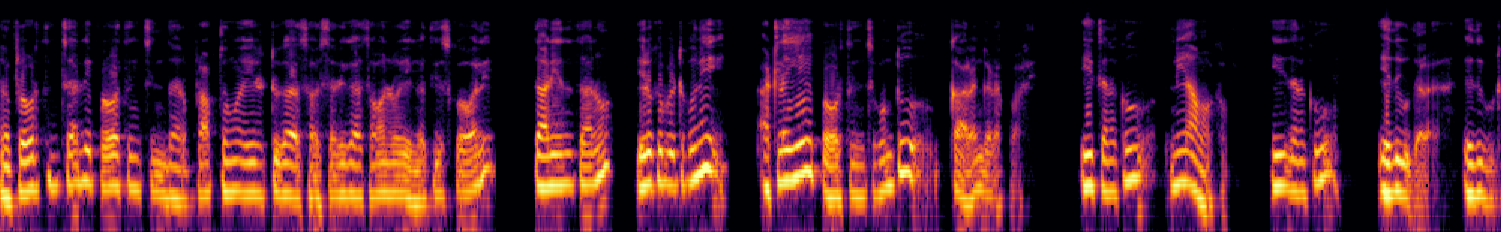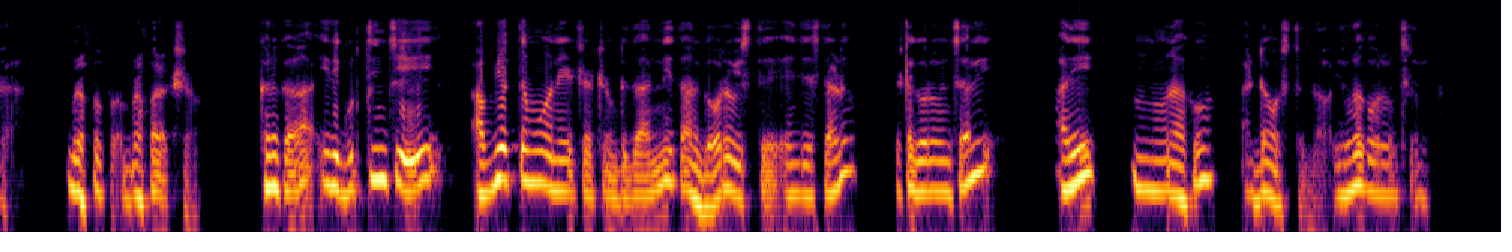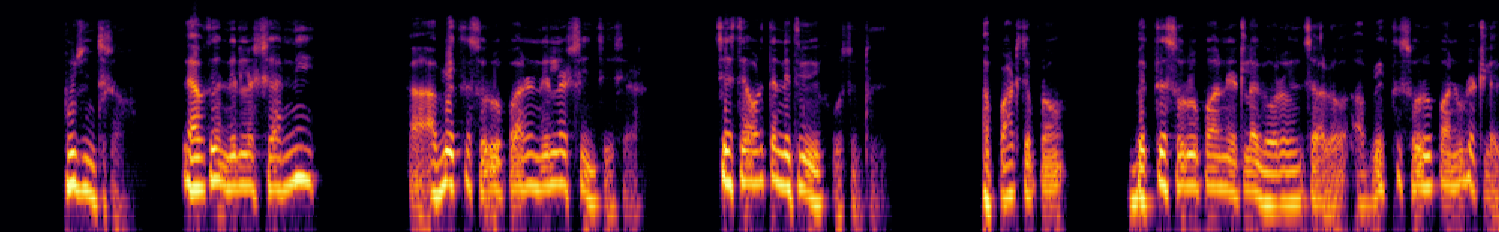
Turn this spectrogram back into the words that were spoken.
తను ప్రవర్తించాలి ప్రవర్తించిన దాని ప్రాప్తం అయ్యేట్టుగా సరిగా సమన్వయంగా తీసుకోవాలి. దాని ఎందుకు తాను ఎరుక పెట్టుకుని అట్లయే ప్రవర్తించుకుంటూ కాలం గడపాలి. ఇది తనకు నియామకం. ఇది తనకు ఎదుగుదల ఎదుగుట బ్రహ్మ బ్రహ్మలక్షణం కనుక ఇది గుర్తించి అవ్యక్తము అనేటటువంటి దాన్ని తాను గౌరవిస్తే ఏం చేస్తాడు? ఎట్లా గౌరవించాలి? అది నువ్వు నాకు అడ్డం వస్తున్నావు ఇది కూడా గౌరవించడం పూజించడం లేకపోతే నిర్లక్ష్యాన్ని ఆ అవ్యక్త స్వరూపాన్ని నిర్లక్ష్యం చేశాడు. చేస్తే ఆవిడ తన నెత్తి కూర్చుంటుంది. ఆ పాట చెప్పడం వ్యక్తి స్వరూపాన్ని ఎట్లా గౌరవించాలో ఆ వ్యక్తి స్వరూపాన్ని కూడా అట్లే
